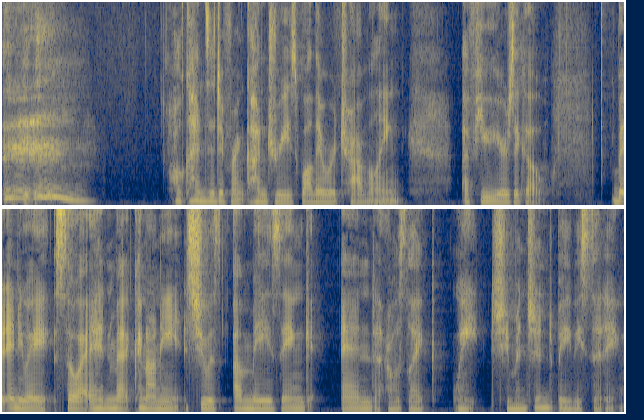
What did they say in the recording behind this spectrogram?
on. all kinds of different countries while they were traveling a few years ago. But anyway, so I had met Kanani. She was amazing. And I was like, wait, she mentioned babysitting.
